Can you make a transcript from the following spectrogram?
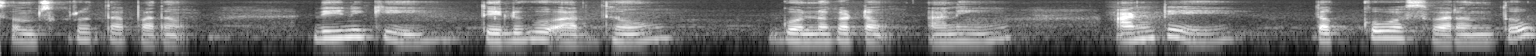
సంస్కృత పదం. దీనికి తెలుగు అర్థం గొనగటం అని అంటే తక్కువ స్వరంతో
